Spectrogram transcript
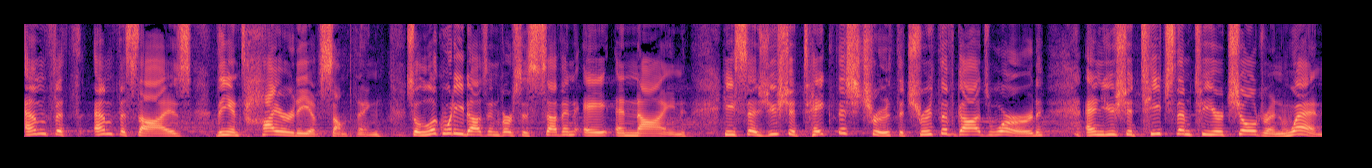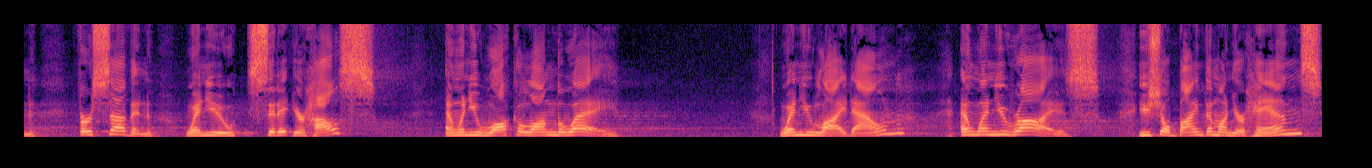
emphasize the entirety of something. So look what he does in verses 7, 8, and 9. He says, You should take this truth, the truth of God's word, and you should teach them to your children. When? Verse 7 When you sit at your house and when you walk along the way, when you lie down and when you rise. You shall bind them on your hands,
